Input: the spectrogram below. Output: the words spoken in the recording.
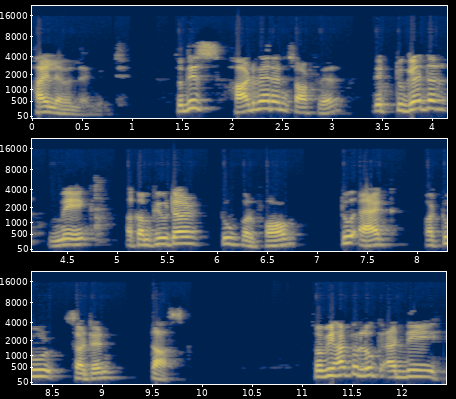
high level language. So this hardware and software they together make a computer to perform, to act or to certain task. So we have to look at the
